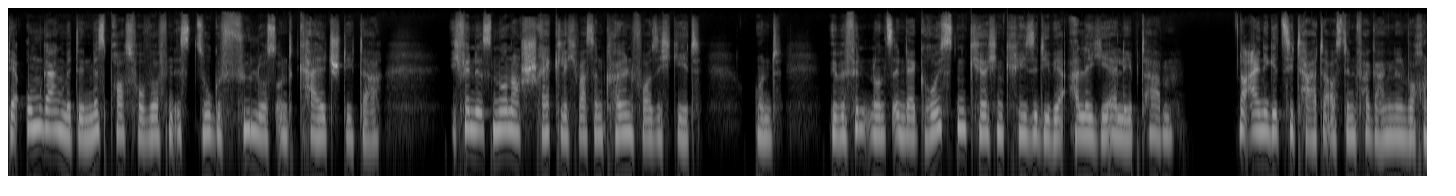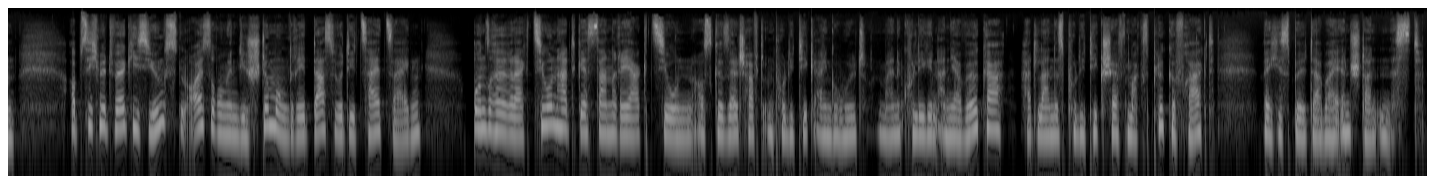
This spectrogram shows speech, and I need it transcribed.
Der Umgang mit den Missbrauchsvorwürfen ist so gefühllos und kalt, steht da. Ich finde es nur noch schrecklich, was in Köln vor sich geht. Und wir befinden uns in der größten Kirchenkrise, die wir alle je erlebt haben. Nur einige Zitate aus den vergangenen Wochen. Ob sich mit Wölkis jüngsten Äußerungen die Stimmung dreht, das wird die Zeit zeigen. Unsere Redaktion hat gestern Reaktionen aus Gesellschaft und Politik eingeholt. Und meine Kollegin Anja Wölker hat Landespolitikchef Max Plück gefragt, welches Bild dabei entstanden ist.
